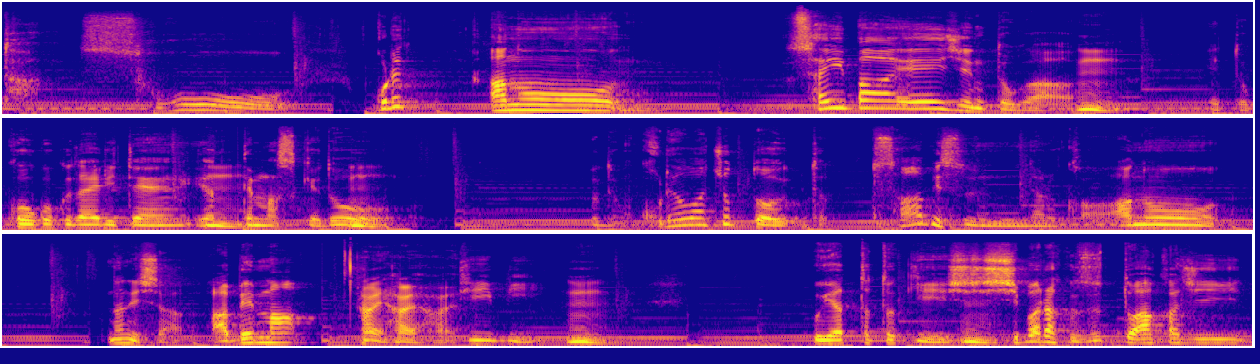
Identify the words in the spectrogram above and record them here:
たそう。これあのーサイバーエージェントが、うん。えっと、広告代理店やってますけど、うん。でもこれはちょっとたサービスになるか。あの何でした？アベマはいはいはい。TV うんをやった時、ししばらくずっと赤字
